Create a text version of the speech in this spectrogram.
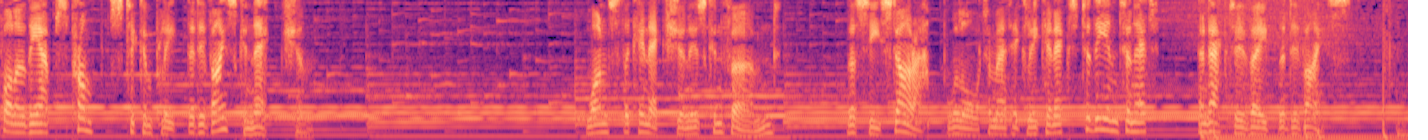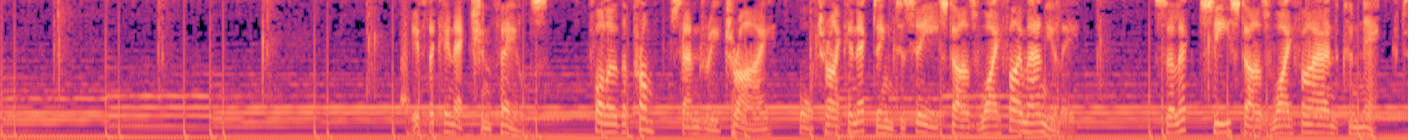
Follow the app's prompts to complete the device connection. Once the connection is confirmed, the Seestar app will automatically connect to the internet and activate the device. If the connection fails, follow the prompts and retry, or try connecting to Seestar's Wi-Fi manually. Select Seestar's Wi-Fi and connect.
